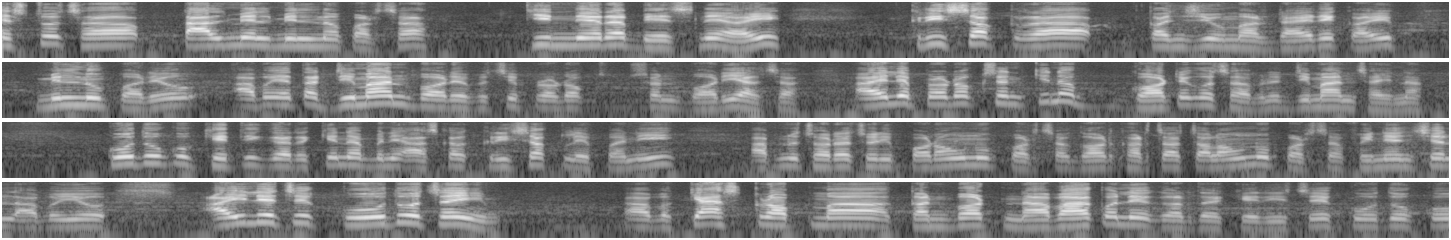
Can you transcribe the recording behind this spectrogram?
यस्तो छ तालमेल मिल्नुपर्छ किन्ने र बेच्ने है। कृषक र कन्ज्युमर डाइरेक्ट है मिल्नु पऱ्यो अब यता डिमान्ड बढेपछि प्रडक्सन बढिहाल्छ। अहिले प्रडक्सन किन घटेको छ भने डिमान्ड छैन। कोदोको खेती गरेर किनभने आजकल कृषकले पनि आफ्नो छोराछोरी पढाउनु पर्छ घर खर्च चलाउनु पर्छ। फाइनेन्सियल अब यो अहिले चाहिँ कोदो चाहिँ अब क्यास क्रपमा कन्भर्ट नभएकोले गर्दाखेरि चाहिँ कोदोको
